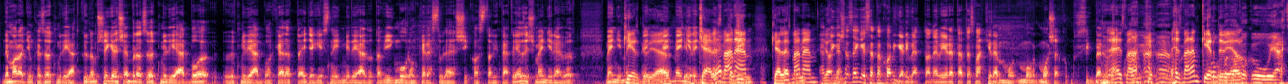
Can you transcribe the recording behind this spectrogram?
de maradjunk ez 5 milliárd különbséggel, és ebből az 5 milliárdból, 5 milliárdból kellett 1,4 milliárdot a Vig Móron keresztül elsikasztani. Tehát hogy ez is mennyire ölt, mennyi, Kérdőjel. mennyi, mennyire Kellett Ez már nem. Kellett Ez már nem. Hát Ja, mégis nem. az egészet a Karigeri vette a nevére, tehát ezt már ki nem mo- mo- mosakszik belőle. Ez már nem, ez már nem Fogd kérdőjel. kakaóját.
